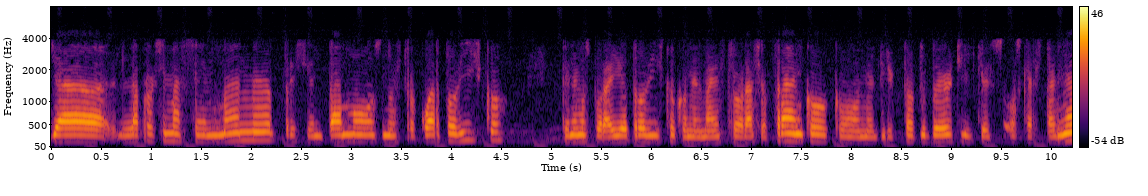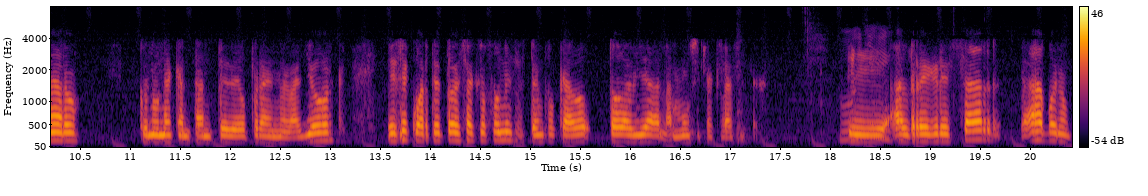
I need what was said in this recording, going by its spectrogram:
ya la próxima semana presentamos nuestro cuarto disco. Tenemos por ahí otro disco con el maestro Horacio Franco, con el director de Berkeley, que es Oscar Stañaro, con una cantante de ópera de Nueva York. Ese cuarteto de saxofones está enfocado todavía a la música clásica. Eh, al regresar, ah, bueno,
